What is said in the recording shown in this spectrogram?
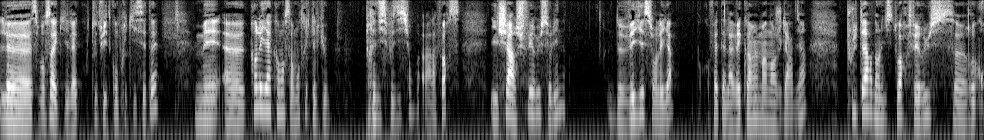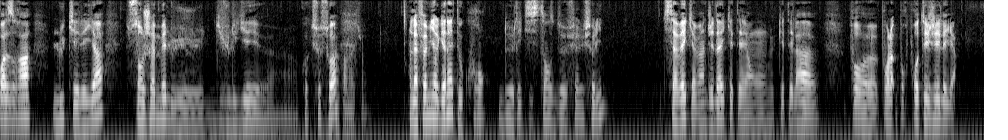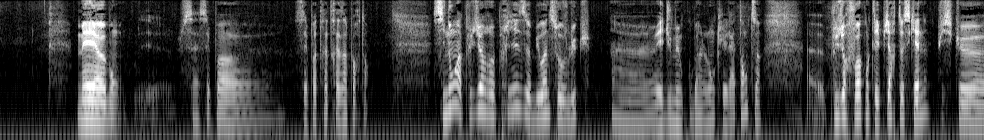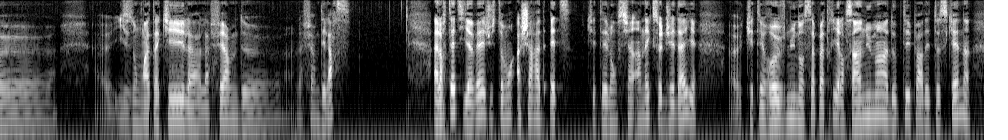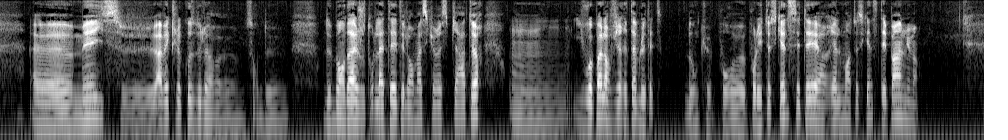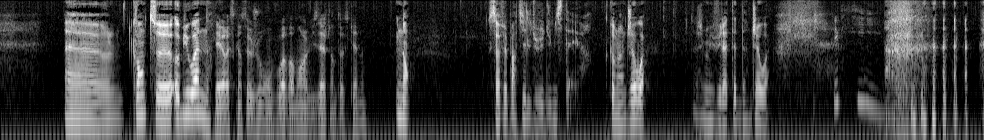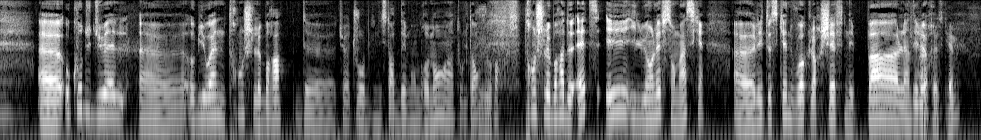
C'est pour ça qu'il a tout de suite compris qui c'était. Mais euh, quand Leia commence à montrer quelques prédispositions à la force, il charge Ferus Olin de veiller sur Leia. Donc en fait, elle avait quand même un ange gardien. Plus tard dans l'histoire, Ferus euh, recroisera Luke et Leia sans jamais lui divulguer euh, quoi que ce soit. La famille Organa est au courant de l'existence de Ferus Olin. Ils savaient qu'il y avait un Jedi qui était, en- qui était là euh, pour, pour, la- pour protéger Leia. Mais euh, bon, ça c'est pas, euh, c'est pas très très important. Sinon, à plusieurs reprises, Obi-Wan sauve Luke, et du même coup, ben, l'oncle et la tante, euh, plusieurs fois contre les pierres toscaines, puisque euh, euh, ils ont attaqué la, ferme de la ferme des Lars. À leur tête, il y avait justement Asharad Het, qui était l'ancien, un ex-Jedi, euh, qui était revenu dans sa patrie. Alors c'est un humain adopté par des Toscanes, euh, mais avec le cause de leur euh, sorte de, de bandage autour de la tête et leur masque respirateur, on, ils voient pas leur véritable tête. Donc euh, pour, euh, pour les Toscanes, c'était réellement un Toscane, c'était pas un humain. Euh, quand euh, Obi-Wan D'ailleurs, est-ce qu'un seul jour, on voit vraiment le visage d'un Toscan non. Ça fait partie du, du mystère. Comme un Jawa. J'ai jamais vu la tête d'un Jawa. Euh, au cours du duel, euh, Obi-Wan tranche le bras de. Tu as toujours une histoire de démembrement hein, tout le temps. Toujours. Tranche le bras de Het et il lui enlève son masque. Euh, les Toscanes voient que leur chef n'est pas l'un des leurs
